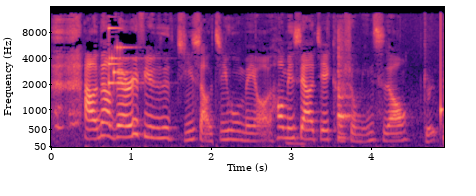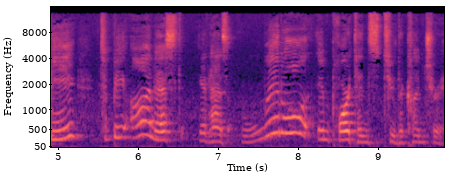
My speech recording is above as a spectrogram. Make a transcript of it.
好，那 very few 就是极少，几乎没有，后面是要接可数名词哦。 Okay. B, to be honest, it has little importance to the country.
